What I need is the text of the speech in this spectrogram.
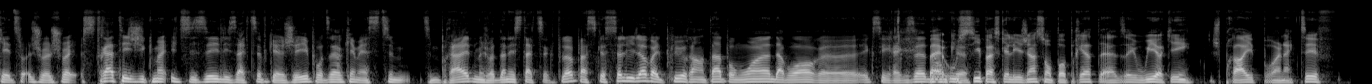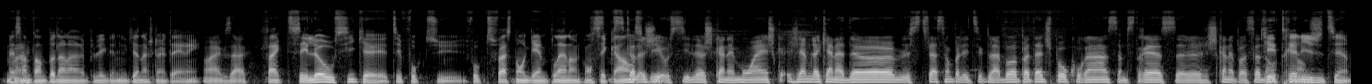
dire, OK, tu je, vais- je vais stratégiquement utiliser les actifs que j'ai pour dire, OK, mais si tu, me prêtes, mais je vais te donner cet actif-là parce que celui-là va être plus rentable pour moi d'avoir euh, X, Y, Z. Ben, donc, euh, aussi parce que les gens sont pas prêts à dire oui, OK, je prête pour un actif, mais ça Ouais. me tente pas dans la République dominicaine d'acheter un terrain. ouais, exact. Fait que c'est là aussi que faut que tu faut que tu fasses ton game plan en conséquence. Psychologie puis- aussi, là, je connais moins. J'aime le Canada, la situation politique là-bas. Peut-être que je suis pas au courant, ça me stresse. euh, je connais pas ça. qui est très non. légitime.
